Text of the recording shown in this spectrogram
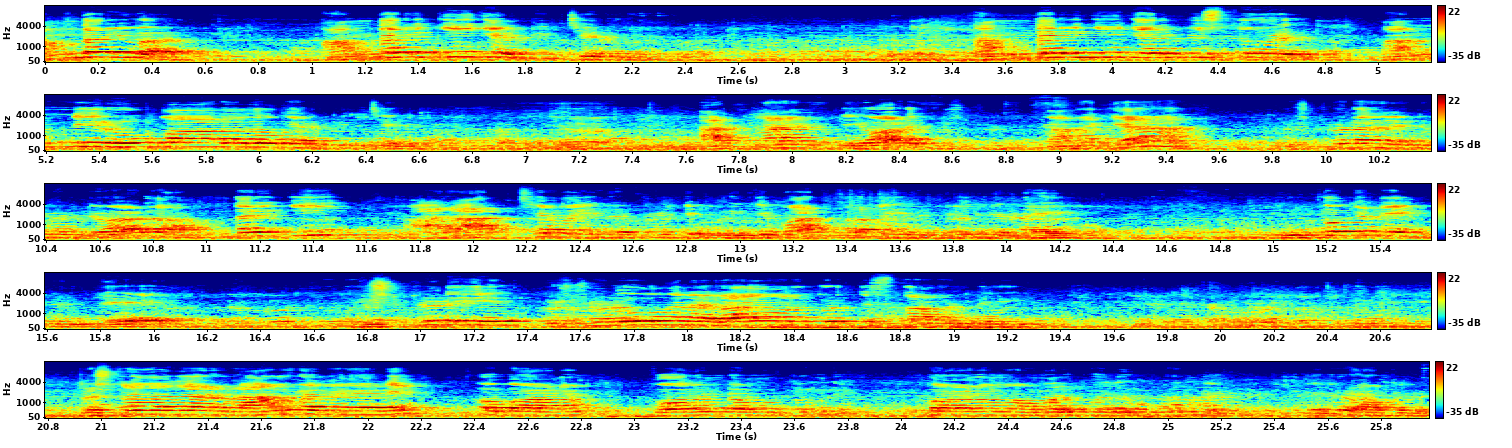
అందరివాడు అందరికీ కనిపించేది అందరికీ కనిపిస్తూ అన్ని రూపాలలో కనిపించేది అట్లాంటి వాడు కృష్ణుడు. కనుక కృష్ణుడు అనేటువంటి వాడు అందరికీ ఆరాధ్యమైనటువంటి ప్రీతిపాత్రమైనటువంటి దైవం. ఇంకొకటి ఏంటంటే కృష్ణుడి కృష్ణుడు అని ఎలా మనం గుర్తిస్తామండి? కృష్ణావతార రాముడు అనగానే ఒక బాణం కోదండం ఉంటుంది బాణం అమలు పొదుపుతుంది ఇది రాముడు.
